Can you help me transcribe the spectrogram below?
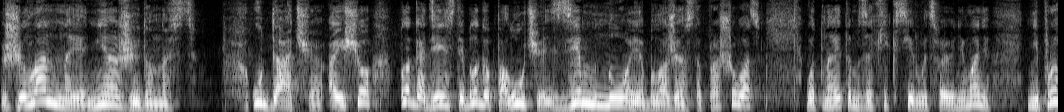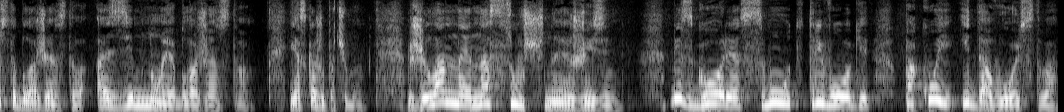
желанная неожиданность, удача, а еще благоденствие, благополучие, земное блаженство. Прошу вас вот на этом зафиксировать свое внимание. Не просто блаженство, а земное блаженство. Я скажу почему. Желанная насущная жизнь без горя, смут, тревоги, покой и довольство.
